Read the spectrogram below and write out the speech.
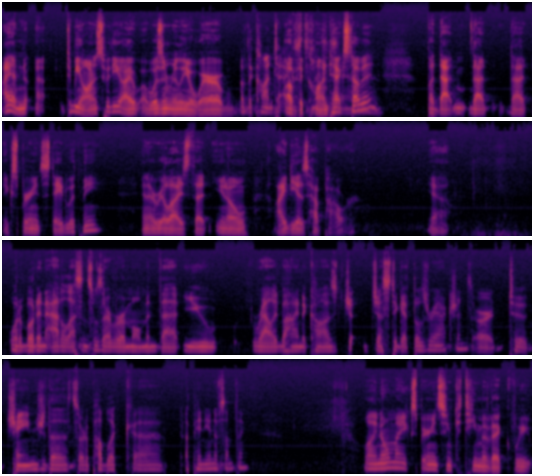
I had, no, uh, to be honest with you, I, I wasn't really aware of, Of the context. of the context of it, but that that that experience stayed with me, and I realized that you know ideas have power. Yeah. What about in adolescence? Was there ever a moment that you rallied behind a cause ju- just to get those reactions or to change the sort of public uh, opinion of something? Well, I know my experience in Katimavik, we,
